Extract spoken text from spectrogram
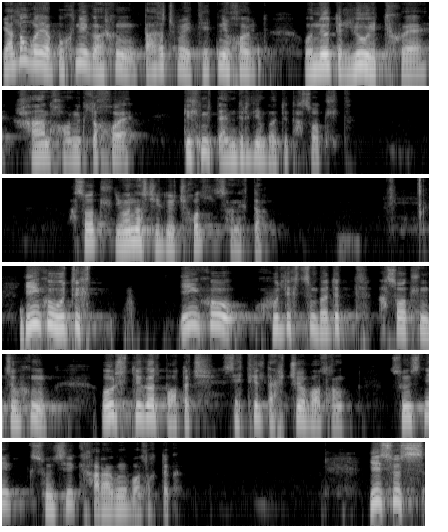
Ялангуяа бүхнийг орхин дагаж буй тэдний хувьд өнөөдөр юу идэх вэ? Хаана хоноглох вэ? гэх мэт амьдралын бодит асуудалт. Асуудал юунаас ч илүү чухал санагдав. Ийхүү үзэх ийхүү хүлэгдсэн бодит асуудал нь зөвхөн өөрсдийгөө л бодож сэтгэл давчуу болгон сүнснийг сүнсийг хараагүй болгодог. Есүс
